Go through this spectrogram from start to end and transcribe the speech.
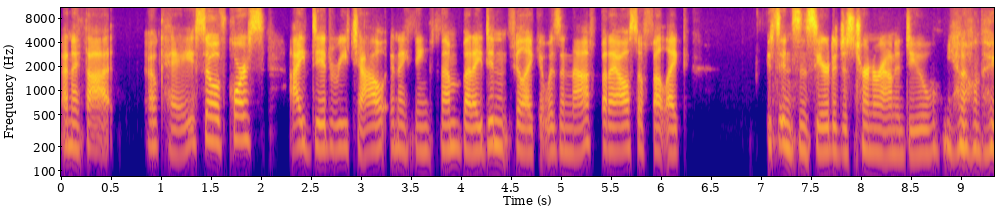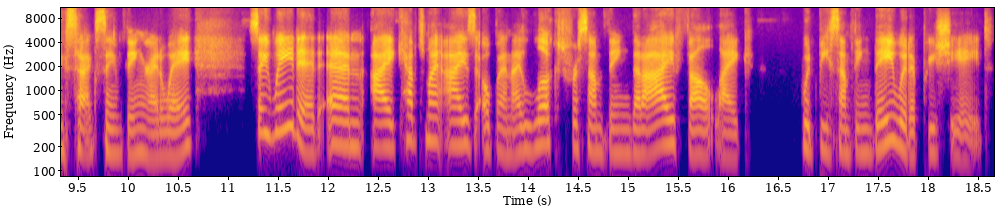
And I thought, okay. So, of course, I did reach out and I thanked them, but I didn't feel like it was enough. But I also felt like it's insincere to just turn around and do, you know, the exact same thing right away. So I waited and I kept my eyes open. I looked for something that I felt like would be something they would appreciate.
